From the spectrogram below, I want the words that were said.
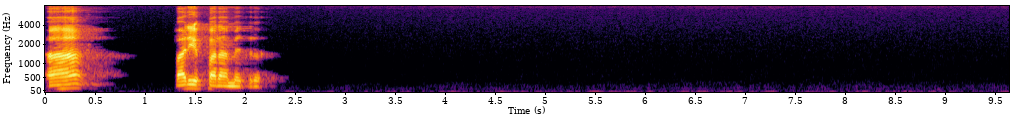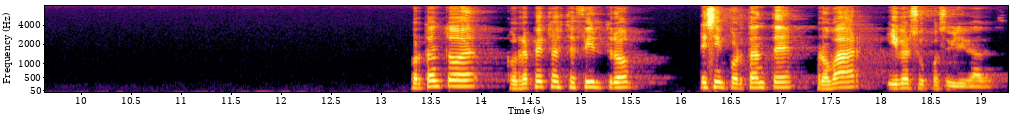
a varios parámetros. Por tanto, con respecto a este filtro es importante probar y ver sus posibilidades.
